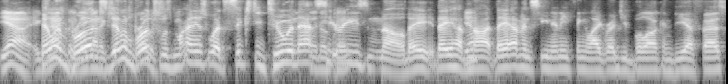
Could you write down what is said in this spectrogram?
yeah, exactly. Dillon Brooks. Dillon Brooks was minus what 62 in that series. Okay. No, they they have not. They haven't seen anything like Reggie Bullock and DFS.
